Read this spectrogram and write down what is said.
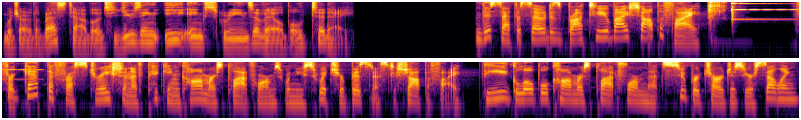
which are the best tablets using e ink screens available today. This episode is brought to you by Shopify. Forget the frustration of picking commerce platforms when you switch your business to Shopify, the global commerce platform that supercharges your selling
